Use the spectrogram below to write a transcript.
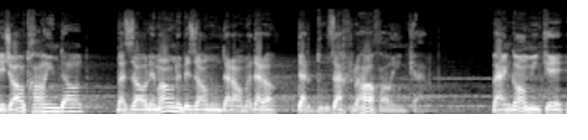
نجات خواهیم داد و ظالمان به زانون در آمده را در دوزخ رها خواهیم کرد. و انگامی که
